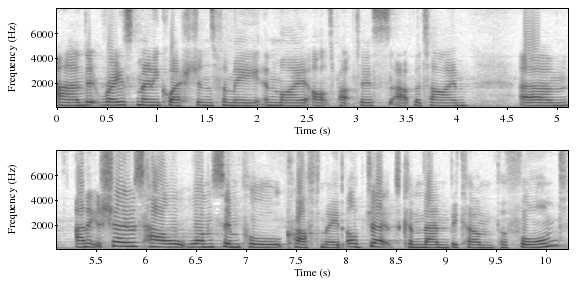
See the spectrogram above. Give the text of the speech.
and it raised many questions for me in my arts practice at the time. Um, and it shows how one simple craft-made object can then become performed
